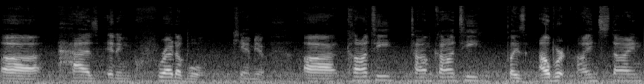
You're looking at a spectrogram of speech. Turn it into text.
uh, has an incredible cameo. Uh, Conti, Tom Conti, plays Albert Einstein,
